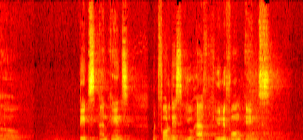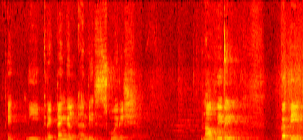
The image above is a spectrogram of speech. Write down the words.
uh, tips and ends but for this you have uniform ends. The rectangle and the squarish. Now we will cut the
